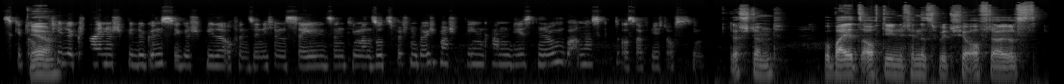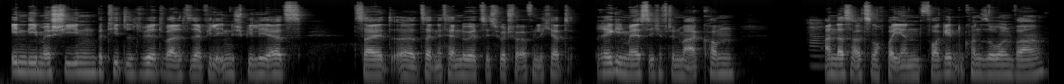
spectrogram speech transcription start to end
Es gibt auch ja. viele kleine Spiele, günstige Spiele, auch wenn sie nicht im Sale sind, die man so zwischendurch mal spielen kann, die es nirgendwo anders gibt, außer vielleicht auf Steam. Das stimmt. Wobei jetzt auch die Nintendo Switch hier oft als Indie-Machine betitelt wird, weil sehr viele Indie-Spiele jetzt seit, äh, seit Nintendo jetzt die Switch veröffentlicht hat, regelmäßig auf den Markt kommen. Anders als noch bei ihren vorgehenden Konsolen war.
